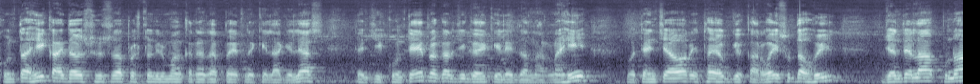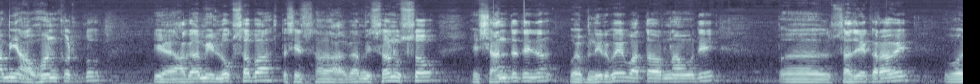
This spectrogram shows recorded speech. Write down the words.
कोणताही कायदा सुरक्षेचा प्रश्न निर्माण करण्याचा प्रयत्न केला गेल्यास त्यांची कोणत्याही प्रकारची गय केली जाणार नाही व त्यांच्यावर यथायोग्य कारवाईसुद्धा होईल. जनतेला पुन्हा मी आव्हान करतो की आगामी लोकसभा तसेच आगामी सण उत्सव हे शांततेनं व निर्भय वातावरणामध्ये साजरे करावे व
